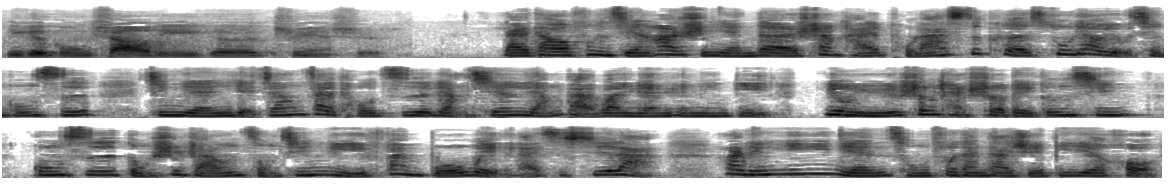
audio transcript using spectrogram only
一个功效的一个实验室。来到奉贤二十年的上海普拉斯克塑料有限公司，今年也将再投资两千两百万元人民币，用于生产设备更新。公司董事长、总经理范博伟来自希腊，二零一一年从复旦大学毕业后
